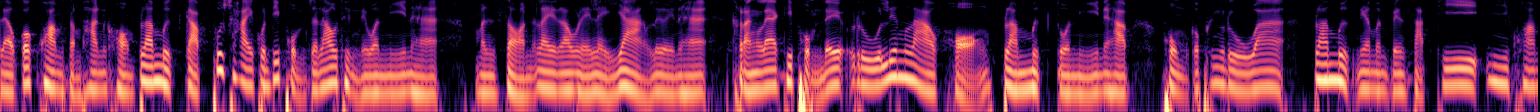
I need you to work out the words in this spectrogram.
แล้วก็ความสัมพันธ์ของปลาหมึกกับผู้ชายคนที่ผมจะเล่าถึงในวันนี้นะฮะมันสอนอะไรเราหลาย ๆ อย่างเลยนะฮะครั้งแรกที่ผมได้รู้เรื่องราวของปลาหมึกตัวนี้นะครับ ผมก็เพิ่งรู้ว่า ปลาหมึกเนี่ยมันเป็นสัตว์ที่มีความ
